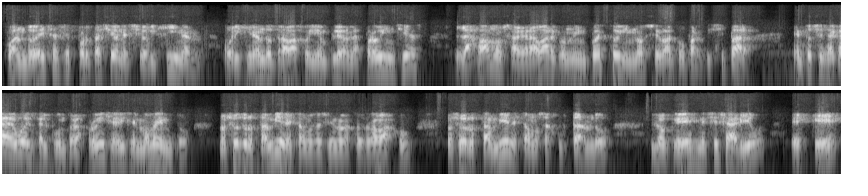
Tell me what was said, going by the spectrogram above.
cuando esas exportaciones se originan, originando trabajo y empleo en las provincias, las vamos a grabar con un impuesto y no se va a coparticipar. Entonces acá de vuelta el punto, las provincias dicen, momento, nosotros también estamos haciendo nuestro trabajo, nosotros también estamos ajustando, lo que es necesario es que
